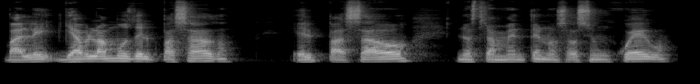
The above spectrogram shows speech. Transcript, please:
¿Vale? Ya hablamos del pasado, el pasado, nuestra mente nos hace un juego,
